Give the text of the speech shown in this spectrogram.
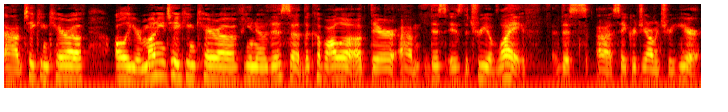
uh, taken care of, all your money taken care of. You know, this, uh, the Kabbalah up there, um, this is the tree of life, this uh, sacred geometry here.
